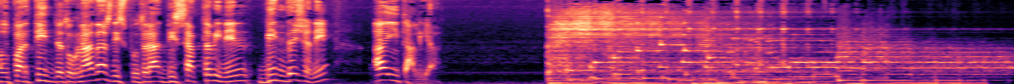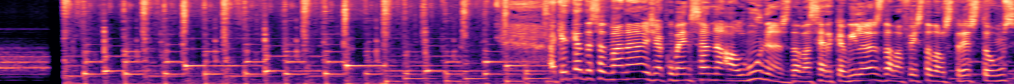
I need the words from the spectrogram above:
El partit de tornada es disputarà dissabte vinent, 20 de gener, a Itàlia. Aquest cap de setmana ja comencen algunes de les cercaviles de la Festa dels Tres Toms,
